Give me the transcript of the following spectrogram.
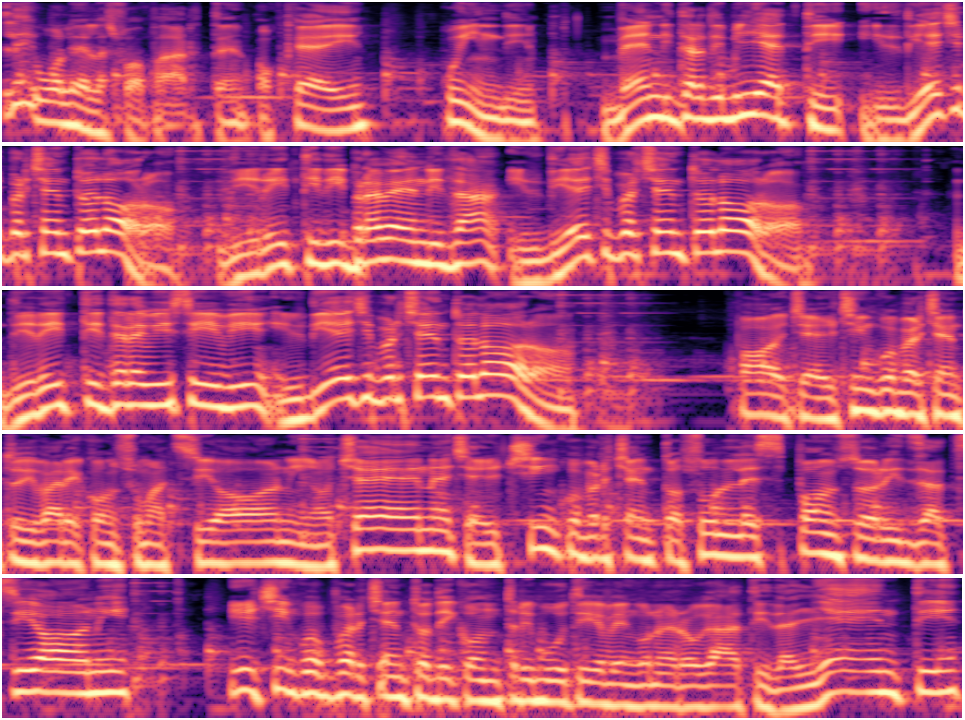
lei vuole la sua parte, ok? Quindi, vendita di biglietti, il 10% è loro. Diritti di prevendita, il 10% è loro. Diritti televisivi, il 10% è loro. Poi c'è il 5% di varie consumazioni o cene, c'è il 5% sulle sponsorizzazioni, il 5% dei contributi che vengono erogati dagli enti,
